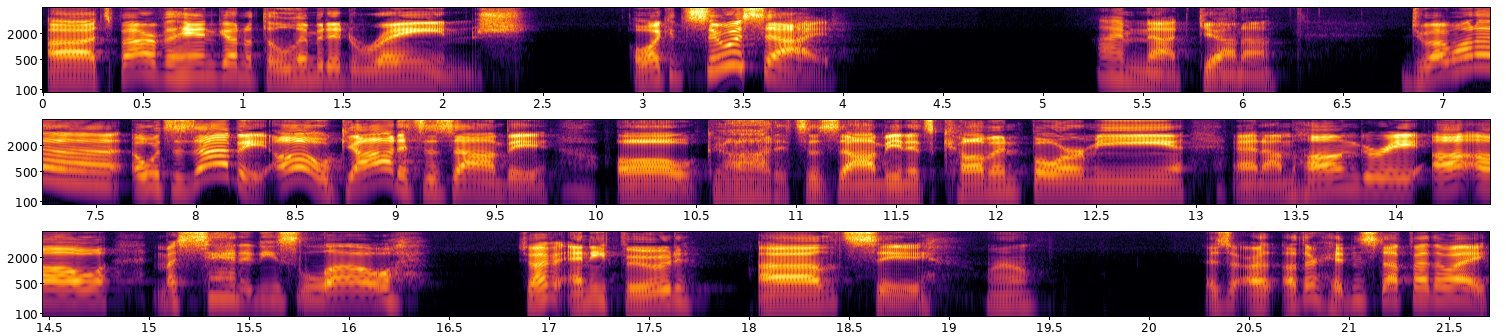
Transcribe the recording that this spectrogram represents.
Uh, it's powerful handgun with a limited range. Oh, I could suicide. I'm not gonna. Do I want to? Oh, it's a zombie. Oh, God, it's a zombie. Oh, God, it's a zombie and it's coming for me. And I'm hungry. Uh oh. My sanity's low. Do I have any food? Uh, let's see. Well, is there other hidden stuff, by the way?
